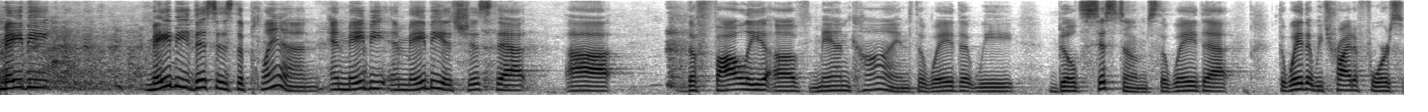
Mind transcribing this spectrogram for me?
maybe, maybe this is the plan, and maybe, and maybe it's just that uh, the folly of mankind, the way that we build systems, the way that the way that we try to force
